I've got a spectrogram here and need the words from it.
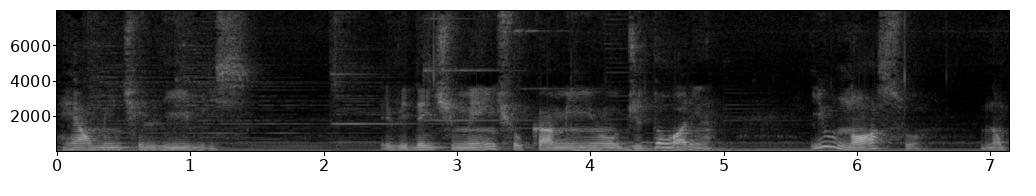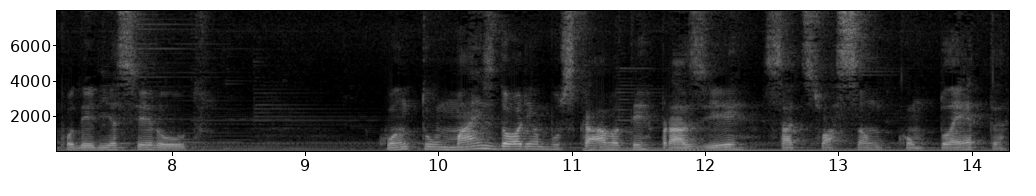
realmente livres. Evidentemente, o caminho de Dorian e o nosso não poderia ser outro. Quanto mais Dorian buscava ter prazer, satisfação completa,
